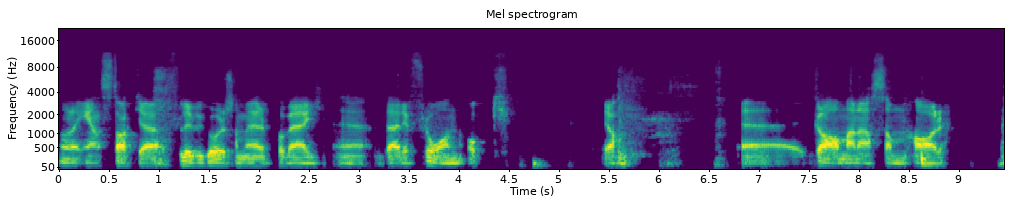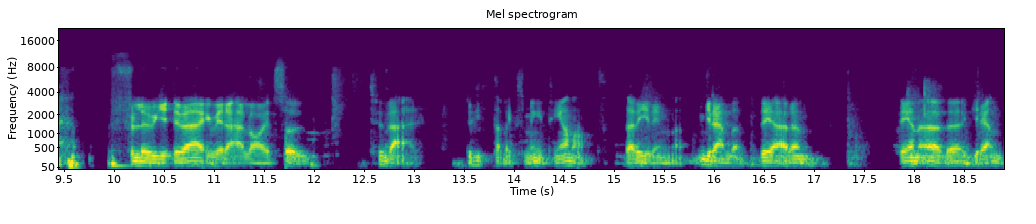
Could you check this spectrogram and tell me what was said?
några enstaka flugor som är på väg eh, därifrån och ja, eh, gamarna som har flugit iväg vid det här laget så tyvärr, du hittar liksom ingenting annat där i din gränden. Det är en, det är en öde gränd.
